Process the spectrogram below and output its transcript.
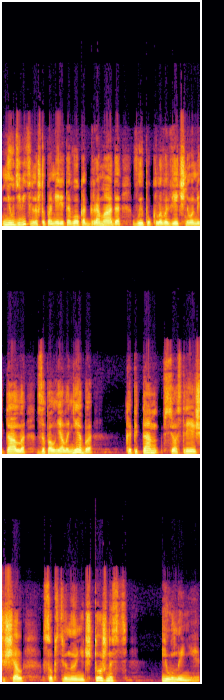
Неудивительно, что по мере того, как громада выпуклого вечного металла заполняла небо, капитан все острее ощущал собственную ничтожность и уныние.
